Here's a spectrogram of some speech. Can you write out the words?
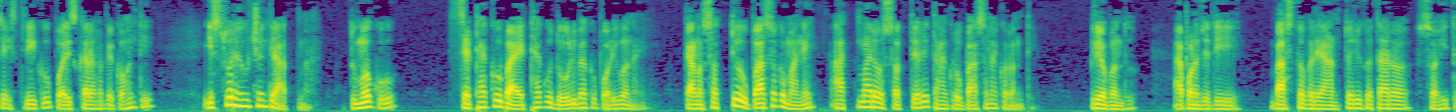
ସେହି ସ୍ତ୍ରୀକୁ ପରିଷ୍କାର ଭାବେ କହନ୍ତି ଈଶ୍ୱର ହେଉଛନ୍ତି ଆତ୍ମା। ତୁମକୁ ସେଠାକୁ ବା ଏଠାକୁ ଦୌଡ଼ିବାକୁ ପଡ଼ିବ ନାହିଁ। କାରଣ ସତ୍ୟ ଉପାସକମାନେ ଆତ୍ମାରେ ଓ ସତ୍ୟରେ ତାହାଙ୍କର ଉପାସନା କରନ୍ତି। ପ୍ରିୟ ବନ୍ଧୁ ଆପଣ ଯଦି ବାସ୍ତବରେ ଆନ୍ତରିକତାର ସହିତ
